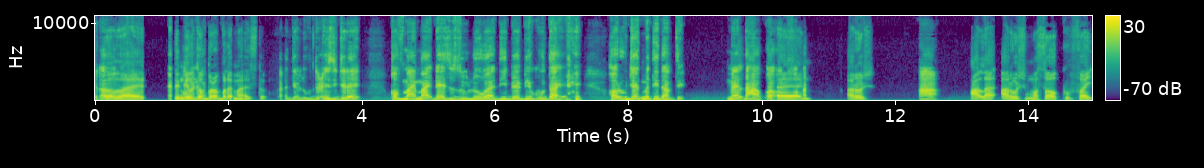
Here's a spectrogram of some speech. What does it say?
Ilaahay wallahi oo singleka aniga problem haysto aad yaa lagu duceysi jire qof maymay dhehaysa zulu waa dii beebi ku tahay hor ujeed matid abti meel dhaxa Een, arush ah alla arush ma soo kufay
